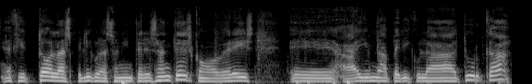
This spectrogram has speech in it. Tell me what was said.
es decir todas las películas son interesantes. Como veréis eh, hay una película turca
